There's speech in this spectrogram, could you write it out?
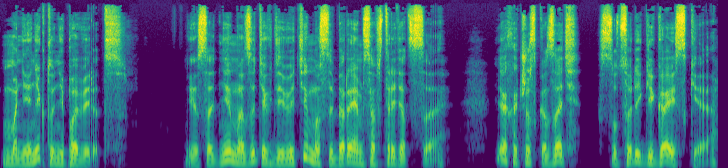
мне никто не поверит. И с одним из этих девяти мы собираемся встретиться. Я хочу сказать, с Уцуриги Гайски.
